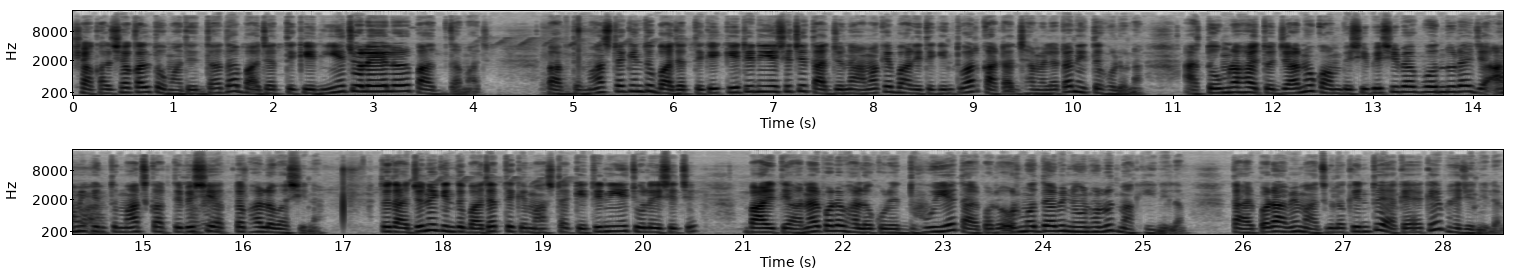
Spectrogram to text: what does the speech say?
সকাল সকাল তোমাদের দাদা বাজার থেকে নিয়ে চলে এলো পাবদা মাছ। পাবদা মাছটা কিন্তু বাজার থেকে কেটে নিয়ে এসেছে তার জন্য আমাকে বাড়িতে কিন্তু আর কাটার ঝামেলাটা নিতে হলো না। আর তোমরা হয়তো জানো কম বেশি বেশিরভাগ বন্ধুরাই যে আমি কিন্তু মাছ কাটতে বেশি একটা ভালোবাসি না। তো তার জন্যই কিন্তু বাজার থেকে মাছটা কেটে নিয়ে চলে এসেছে। বাড়িতে আনার পরে ভালো করে ধুয়ে তারপরে ওর মধ্যে আমি নুন হলুদ মাখিয়ে নিলাম। তারপরে আমি মাছগুলো কিন্তু একে একে ভেজে নিলাম।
